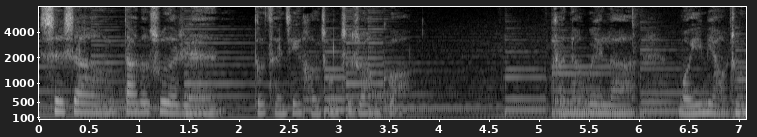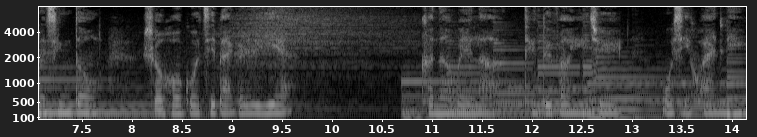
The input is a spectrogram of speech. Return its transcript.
世上大多数的人都曾经横冲直撞过，可能为了某一秒钟的心动，守候过几百个日夜；可能为了听对方一句“我喜欢你”。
